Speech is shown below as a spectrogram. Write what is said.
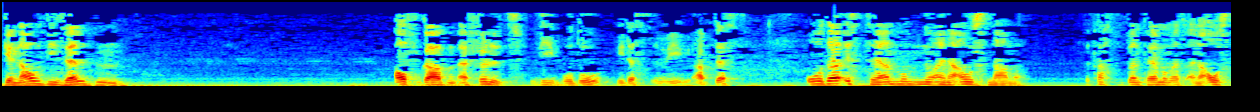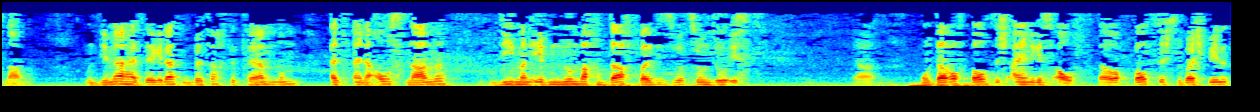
genau dieselben Aufgaben erfüllt wie Wudu, wie, das, wie Abdest, oder ist Tayammum nur eine Ausnahme? Betrachtet man Tayammum als eine Ausnahme. Und die Mehrheit der Gelehrten betrachtet Tayammum als eine Ausnahme, die man eben nur machen darf, weil die Situation so ist. Ja. Und darauf baut sich einiges auf. Darauf baut sich zum Beispiel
